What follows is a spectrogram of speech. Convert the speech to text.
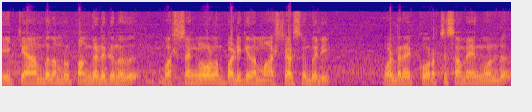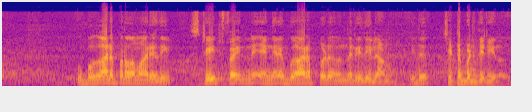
ഈ ക്യാമ്പ് നമ്മൾ പങ്കെടുക്കുന്നത് വർഷങ്ങളോളം പഠിക്കുന്ന മാർഷൽ ആർട്സിനുപരി വളരെ കുറച്ച് സമയം കൊണ്ട് ഉപകാരപ്രദമായ രീതിയിൽ സ്ട്രീറ്റ് ഫൈറ്റിന് എങ്ങനെ ഉപകാരപ്പെടും എന്ന രീതിയിലാണ് ഇത് ചിട്ടപ്പെടുത്തിയിരിക്കുന്നത്.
